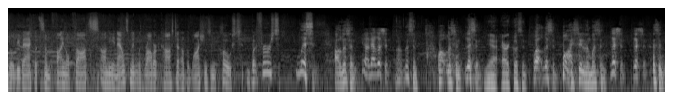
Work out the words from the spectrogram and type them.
We'll be back with some final thoughts on the announcement with Robert Costa of the Washington Post. But first, listen. Oh, listen. Yeah, now listen. Oh, listen. Well, listen. Listen. Yeah, Eric, listen. Well, listen. Well, I say to them, listen. Listen, listen. Listen.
